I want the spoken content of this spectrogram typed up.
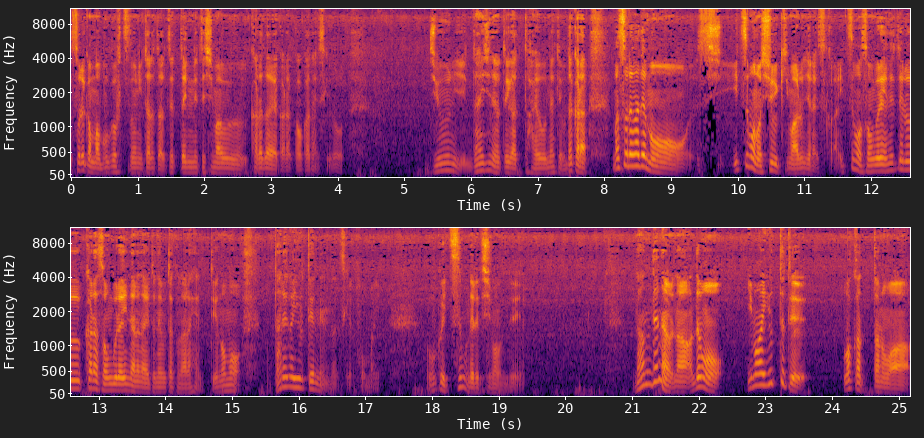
それかまあ僕は普通にただただ絶対に寝てしまう体やからかわかんないですけど。12時大事な予定があって早う寝ても。だからまあそれはでもいつもの周期もあるんじゃないですか。いつもそんぐらい寝てるからそんぐらいにならないと眠たくならへんっていうのも誰が言うてんねんなんですけどほんまに。僕いつも寝れてしまうんで。なんでなるな。でも今言ってて分かったのは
